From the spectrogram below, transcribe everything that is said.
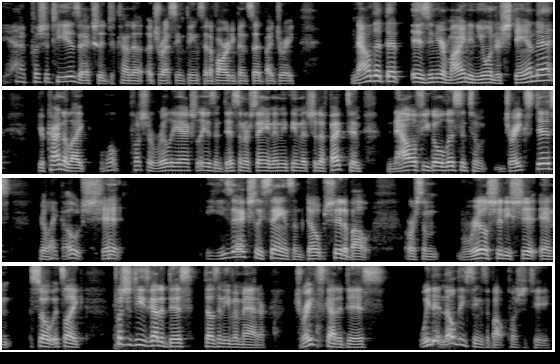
yeah, Pusha T is actually just kind of addressing things that have already been said by Drake. Now that that is in your mind and you understand that, you're kind of like, well, Pusha really actually isn't dissing or saying anything that should affect him. Now, if you go listen to Drake's diss, you're like, oh shit, he's actually saying some dope shit about or some real shitty shit. And so it's like Pusha T's got a diss, doesn't even matter. Drake's got a diss. We didn't know these things about Pusha T.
